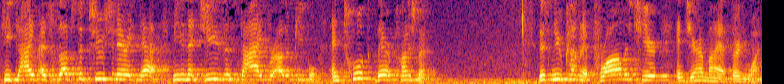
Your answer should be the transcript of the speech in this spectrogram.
He dies a substitutionary death, meaning that Jesus died for other people and took their punishment. This new covenant promised here in Jeremiah 31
